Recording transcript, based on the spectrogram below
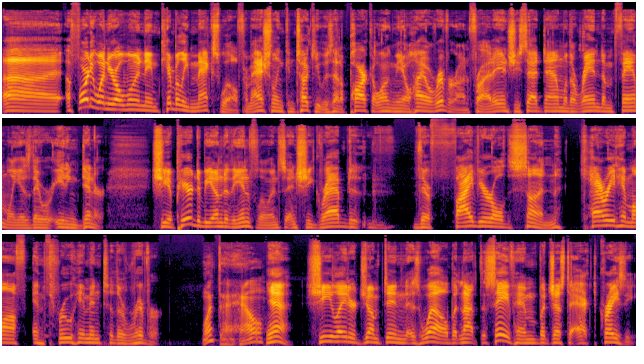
Uh, a 41 year old woman named Kimberly Maxwell from Ashland, Kentucky, was at a park along the Ohio River on Friday, and she sat down with a random family as they were eating dinner. She appeared to be under the influence, and she grabbed their five year old son, carried him off, and threw him into the river. What the hell? Yeah. She later jumped in as well, but not to save him, but just to act crazy.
